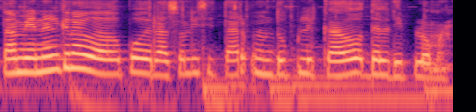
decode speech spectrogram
También el graduado podrá solicitar un duplicado del diploma.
